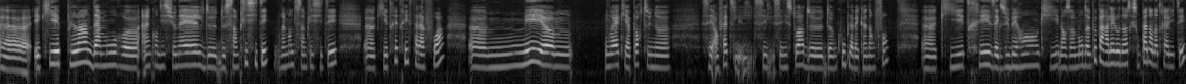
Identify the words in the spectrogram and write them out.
Euh, et qui est plein d'amour euh, inconditionnel, de, de simplicité, vraiment de simplicité, euh, qui est très triste à la fois, mais ouais, qui apporte une. C'est en fait c'est l'histoire d'un couple avec un enfant. qui est très exubérant, qui est dans un monde un peu parallèle au nôtre, qui ne sont pas dans notre réalité.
